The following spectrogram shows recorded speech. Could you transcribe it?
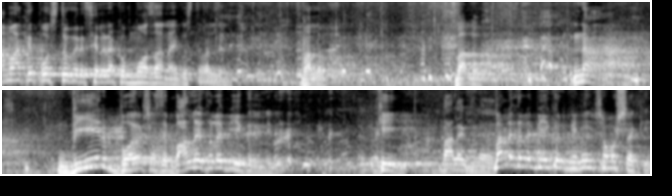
আমাকে পোস্ত করে ছেলেরা খুব মজা নাই বুঝতে পারলেন? ভালো? ভালো? না। বিয়ের বয়স আছে বালে হলে বিয়ে করে নেবে। কি? বালে বালে হলে বিয়ে করে নেবে সমস্যা কি?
